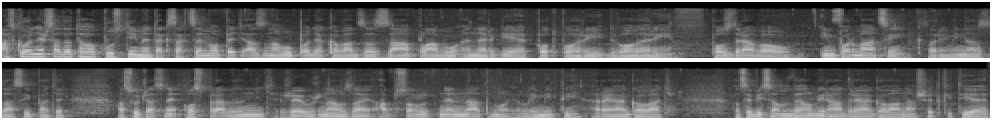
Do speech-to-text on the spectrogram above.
A skôr než sa do toho pustíme, tak sa chcem opäť a znovu poďakovať za záplavu energie, podpory, dôvery, pozdravov, informácií, ktorými nás zasýpate a súčasne ospravedlniť, že už naozaj absolútne nad moje limity reagovať. Hoci by som veľmi rád reagoval na všetky tie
